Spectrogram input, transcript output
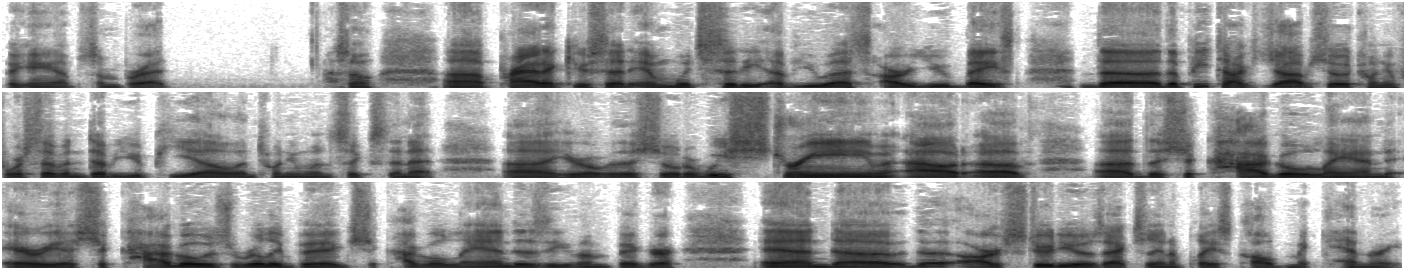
picking up some bread. So, uh, Pratik, you said, in which city of U.S. are you based? The the PTalks Job Show, 24/7 WPL and 21/6 the net uh, here over this shoulder. We stream out of uh, the Chicagoland area. Chicago is really big. Chicagoland is even bigger, and uh, the, our studio is actually in a place called McHenry.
